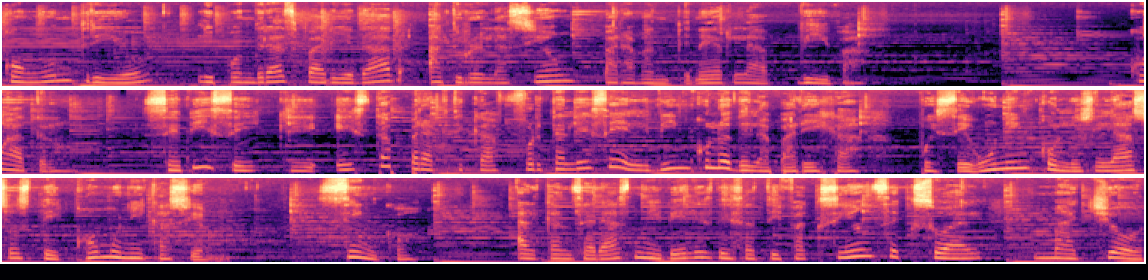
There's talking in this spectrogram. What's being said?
Con un trío le pondrás variedad a tu relación para mantenerla viva. 4. Se dice que esta práctica fortalece el vínculo de la pareja, pues se unen con los lazos de comunicación. 5. alcanzarás niveles de satisfacción sexual mayor,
